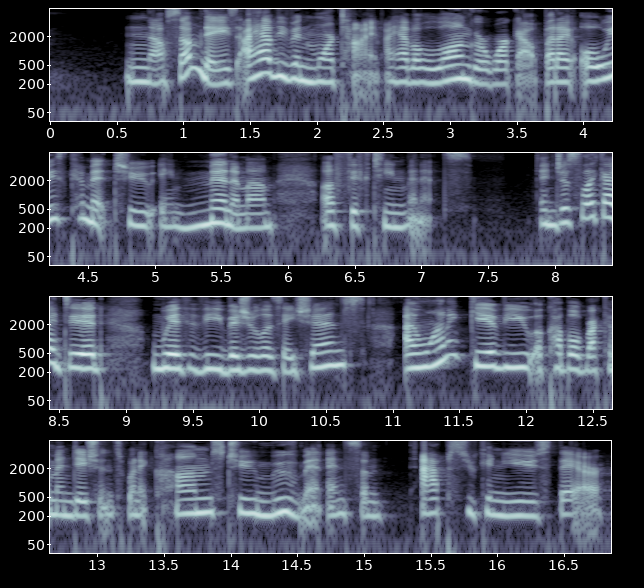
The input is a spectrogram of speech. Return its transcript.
Now, some days I have even more time. I have a longer workout, but I always commit to a minimum of 15 minutes. And just like I did with the visualizations, I want to give you a couple recommendations when it comes to movement and some apps you can use there.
